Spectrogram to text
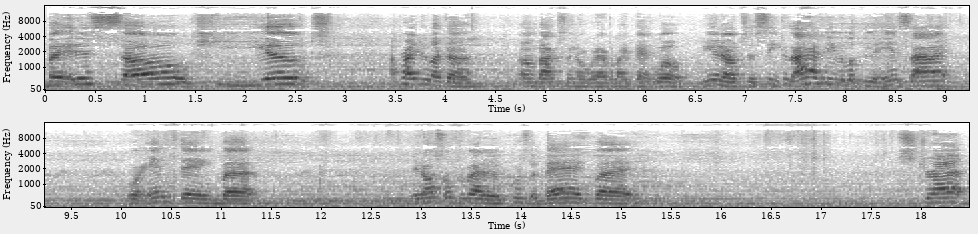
But it is so cute. I'll probably do like a unboxing or whatever like that. Well, you know, to see, because I haven't even looked in the inside or anything, but it also provided, of course, a bag, but strap.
